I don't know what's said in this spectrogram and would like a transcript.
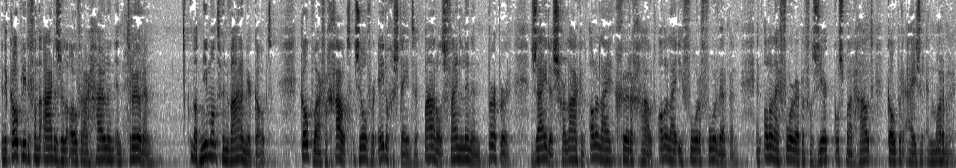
En de kooplieden van de aarde zullen over haar huilen en treuren, omdat niemand hun waren meer koopt. Koopwaar van goud, zilver, edelgesteente, parels, fijn linnen, purper, zijde, scharlaken, allerlei geurig hout, allerlei ivoren voorwerpen en allerlei voorwerpen van zeer kostbaar hout, koper, ijzer en marmer.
